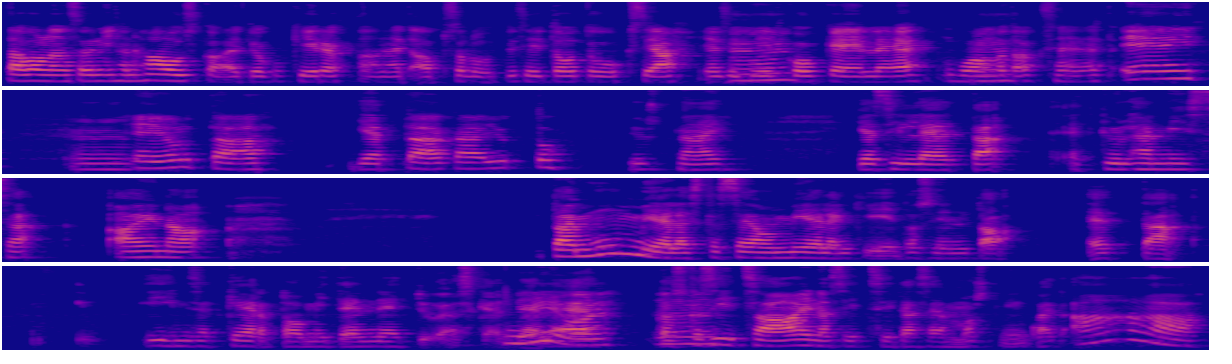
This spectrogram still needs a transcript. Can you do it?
tavallaan se on ihan hauskaa, että joku kirjoittaa näitä absoluuttisia totuuksia ja sitten mm. niitä kokeilee huomatakseen, että ei, mm. ei ollut tää, Jep. tääkään juttu. Just näin. Ja sille, että, että kyllähän niissä aina, tai mun mielestä se on mielenkiintoisinta, että ihmiset kertoo, miten ne työskentelee. Niin on. Koska Mm. siitä saa aina sit sitä semmoista, niin kuin, että aah,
